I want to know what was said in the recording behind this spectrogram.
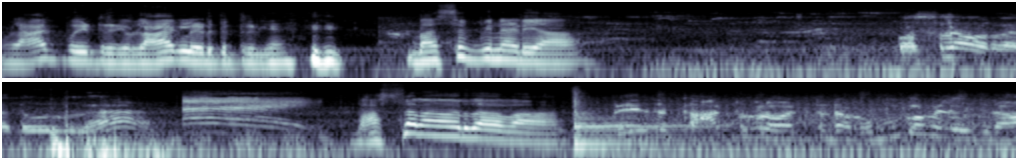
விளாக் போயிட்டு இருக்கு விளாக்ல எடுத்துட்டு இருக்கேன் பஸ்ஸுக்கு பின்னாடியா? பஸ்ல வர்றா இந்த ஊருக்குள்ள? பஸ்ஸெல்லாம் வருதாவா? இந்த காட்டுக்குள்ள வந்துட்டா ரொம்ப வில்லேஜ்டா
